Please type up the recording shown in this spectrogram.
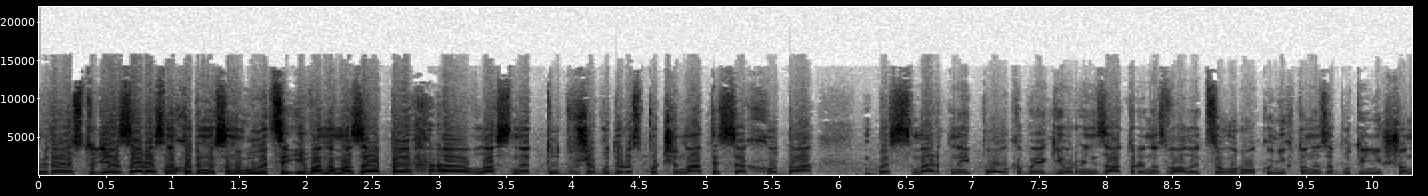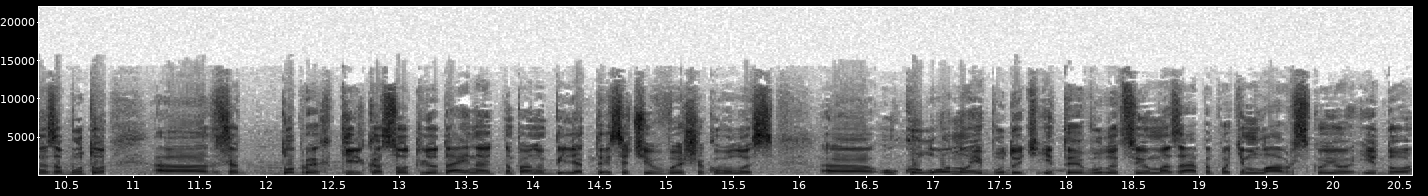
Вітаю студія. Зараз знаходимося на вулиці Івана Мазепи. Е, Власне, тут вже буде розпочинатися хода безсмертний полк, або як її організатори назвали цього року ніхто не забутий, ніщо не забуто. Е, Вже добрих кількасот людей, навіть напевно біля тисячі, вишикувалось е, у колону і будуть іти вулицею Мазепи, потім Лаврською і до.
